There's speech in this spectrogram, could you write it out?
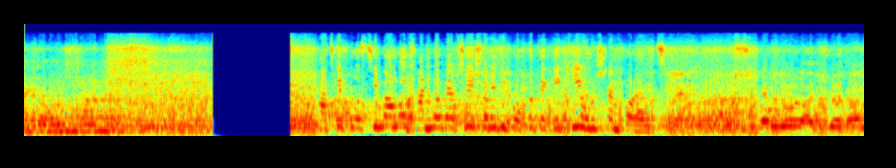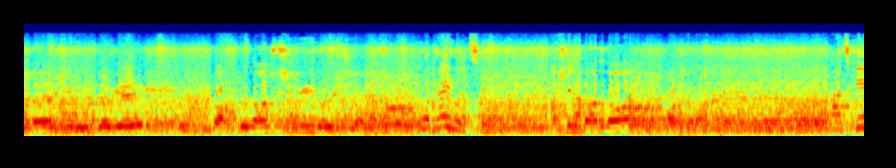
একটা অনুষ্ঠান আজকে পশ্চিমবঙ্গ ধান্য ব্যবসায়ী সমিতির পক্ষ থেকে কি অনুষ্ঠান করা হচ্ছে? পশ্চিমবঙ্গ রাজ্য ধান ব্যবসায়ীর উদ্যোগে রক্তদান শিবির অনুষ্ঠিত কোথায় হচ্ছে? আশীর্বাদ লজ বর্ধমান। আজকে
